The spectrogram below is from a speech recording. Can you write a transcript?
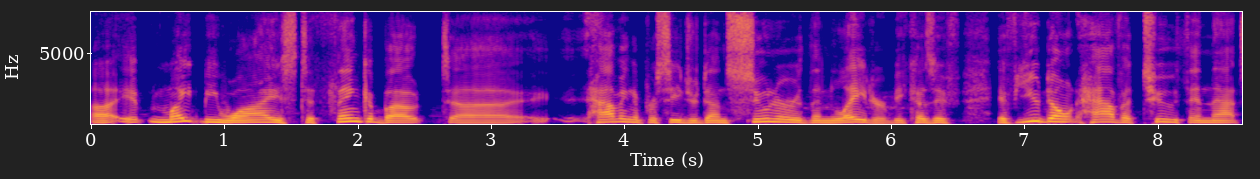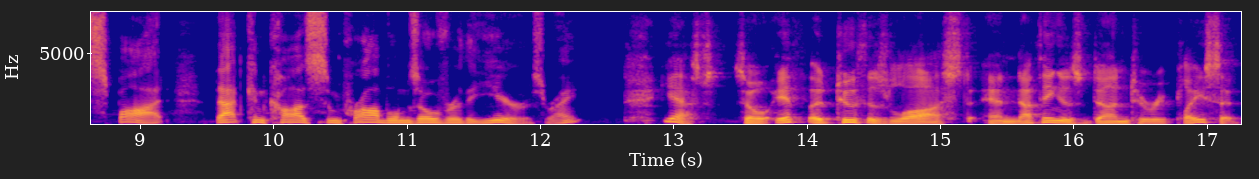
uh, it might be wise to think about uh, having a procedure done sooner than later because if if you don't have a tooth in that spot, that can cause some problems over the years, right? Yes. So if a tooth is lost and nothing is done to replace it,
